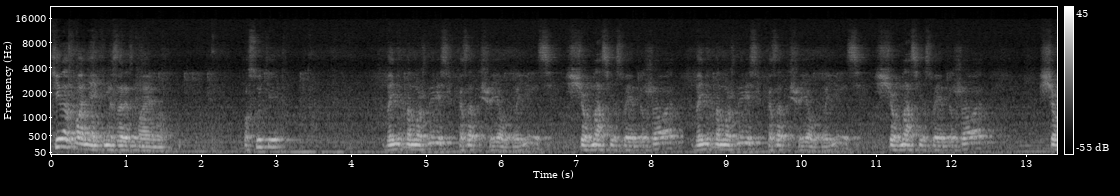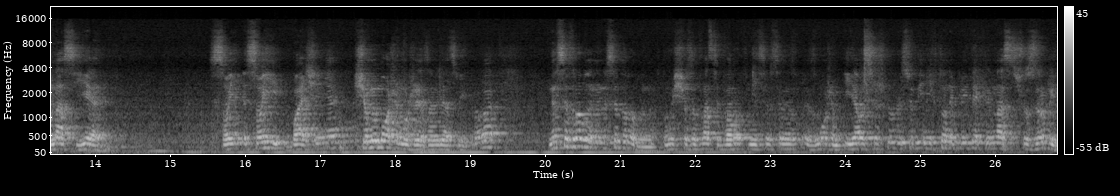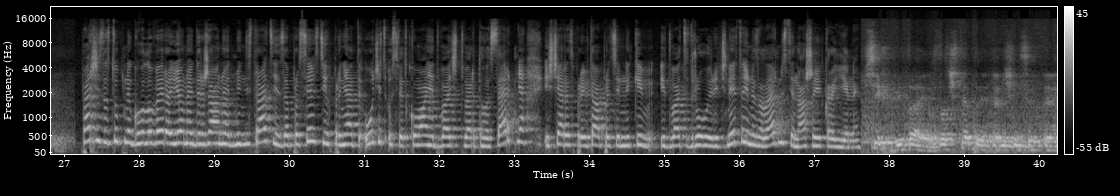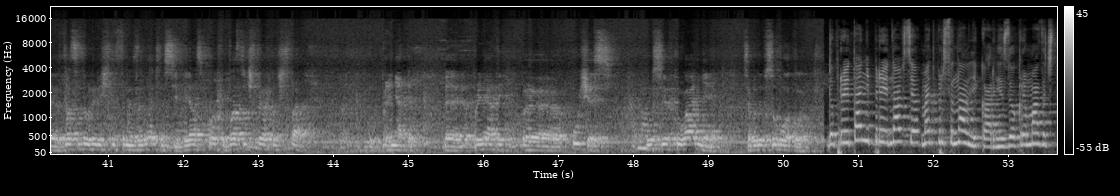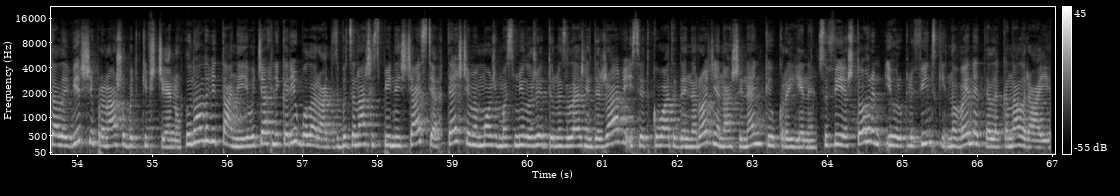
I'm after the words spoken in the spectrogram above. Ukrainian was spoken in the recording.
ті надбання, які ми зараз маємо, по суті, дають нам можливість казати, що я українець, що в нас є своя держава, дають нам можливість казати, що я українець, що в нас є своя держава, що в нас є свої, свої бачення, що ми можемо вже заявляти свої права. Не все зроблено, не все дороблено, тому що за 22 роки ми це все не зможемо. І я кажу, сюди ніхто не прийде, крім нас, щось зробити. Перший заступник голови районної державної адміністрації запросив всіх прийняти участь у святкуванні 24 серпня і ще раз привітав працівників із 22-ї річницею незалежності нашої країни. Всіх вітаю з 24 річниці, е, з 22 річниці незалежності. Я вас прошу 24 числа прийняти, е, прийняти е, участь у святкуванні. Це буде в суботу. До привітання приєднався медперсонал лікарні. Зокрема, зачитали вірші про нашу батьківщину. Лунали вітання, і в очах лікарів була радість, бо це наше спільне щастя, те, що ми можемо сміло жити у незалежній державі і святкувати день народження нашої неньки України. Софія Штогрин, Ігор Клюфінський. Новини телеканал Раї.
